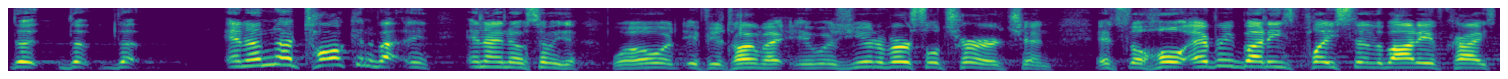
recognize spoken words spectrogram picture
The, the, the, and I'm not talking about, and I know somebody, well, if you're talking about it was universal church and it's the whole, everybody's placed in the body of Christ,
